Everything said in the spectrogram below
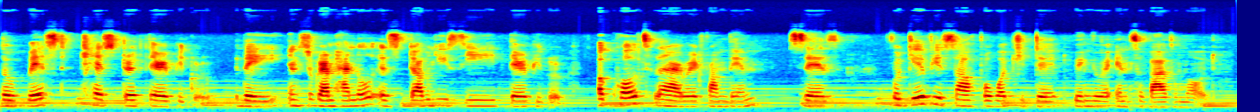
the Westchester Therapy Group. The Instagram handle is WC Therapy Group. A quote that I read from them says, Forgive yourself for what you did when you were in survival mode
